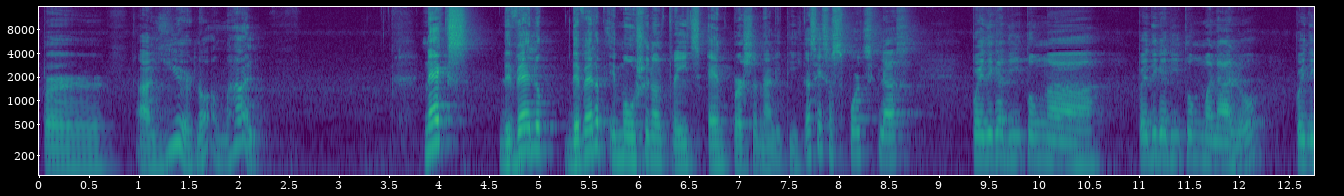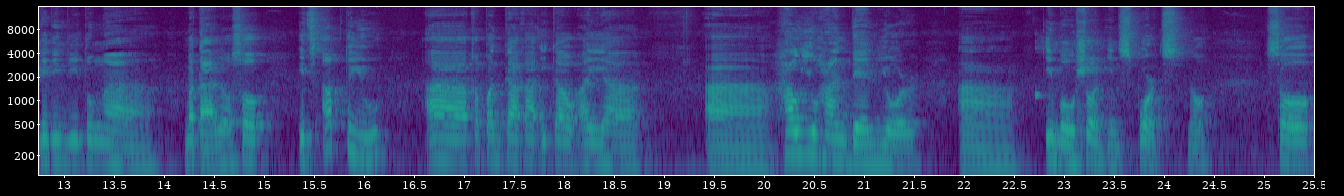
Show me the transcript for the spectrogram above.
per uh, year, no? Ang mahal. Next, develop develop emotional traits and personality. Kasi sa sports class, pwede ka ditong uh, pwede ka ditong manalo, pwede ka din ditong uh, matalo. So, it's up to you uh, kapag ka ikaw ay uh, uh, how you handle your uh, emotion in sports, no? So,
